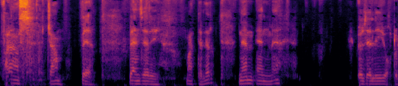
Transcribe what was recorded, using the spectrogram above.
fayans, cam ve benzeri maddeler nem emme özelliği yoktur.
